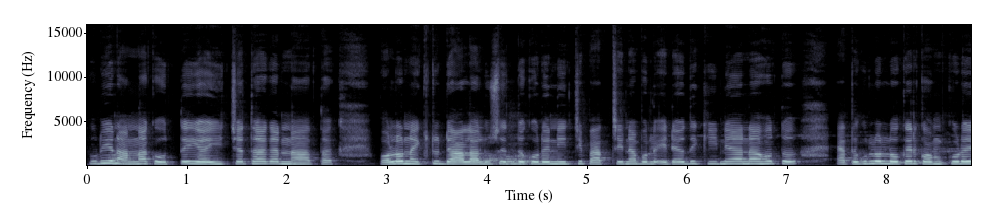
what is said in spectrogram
পুড়িয়ে রান্না করতেই হয়, ইচ্ছা থাক আর না থাক। বলো না, একটু ডাল আলু সেদ্ধ করে নিচ্ছি, পাচ্ছি না বলে। এটা যদি কিনে আনা হতো, এতগুলো লোকের কম করে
